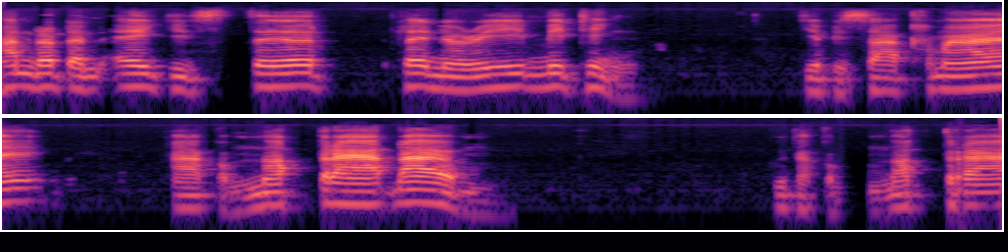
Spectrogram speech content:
183rd plenary meeting ជាភាសាខ្មែរថាកំណត់ត្រាដើមគឺថាកំណត់ត្រា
